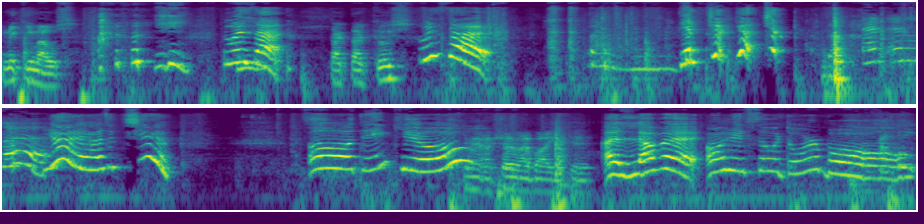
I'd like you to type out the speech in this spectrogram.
Mickey Mouse. Who is that? Duck, duck, goose. Who is that? Yep. Chip, yeah, chip. And, and look. Yeah, it has a chip. Oh, thank you. Come here, I'll show you my body too. I love it. Oh, he's so adorable.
